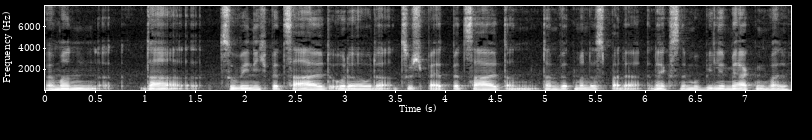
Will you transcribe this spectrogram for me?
Wenn man da zu wenig bezahlt oder, oder zu spät bezahlt, dann, dann wird man das bei der nächsten Immobilie merken, weil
